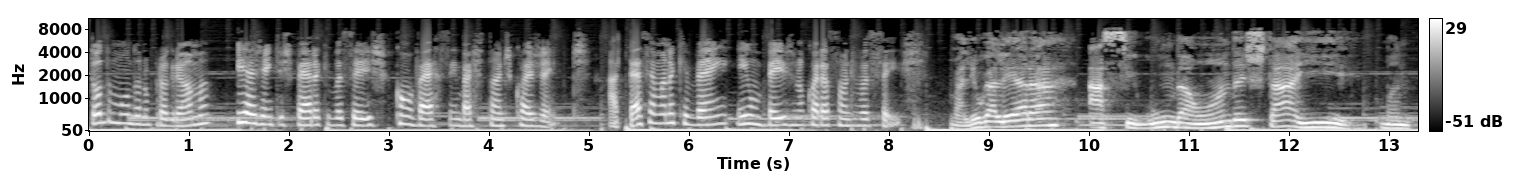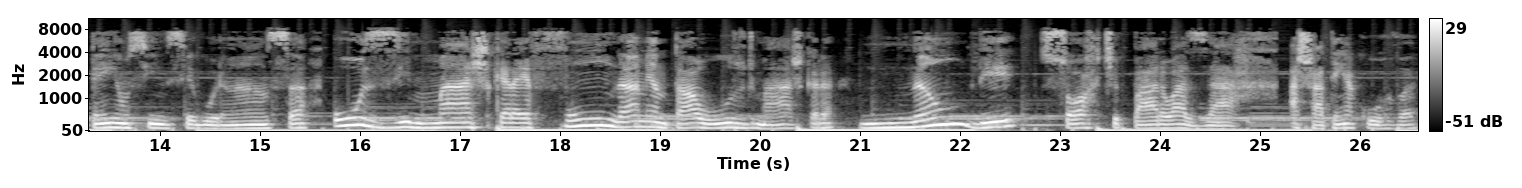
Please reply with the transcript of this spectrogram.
todo mundo no programa e a gente espera que vocês conversem bastante com a gente. Até semana que vem e um beijo no coração de vocês. Valeu, galera! A segunda onda está aí. Mantenham-se em segurança. Use máscara, é fundamental o uso de máscara. Não dê sorte para o azar. Achatem a curva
